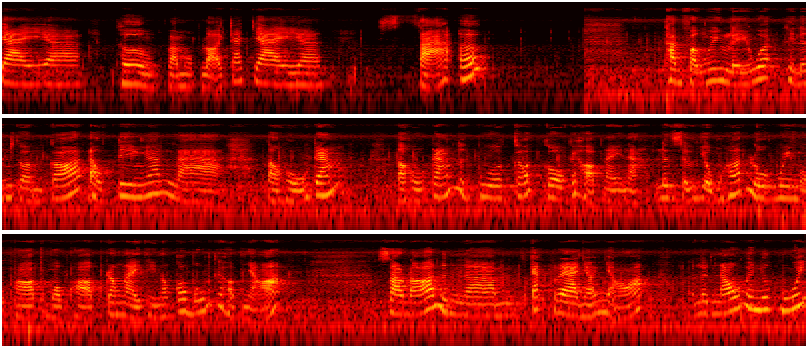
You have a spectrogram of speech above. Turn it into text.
chai à, thường và một loại cá chai à, xả ớt. Thành phần nguyên liệu á, thì Linh gồm có đầu tiên á, là tàu hũ trắng. Tàu hũ trắng Linh mua Costco cái hộp này nè. Linh sử dụng hết luôn nguyên một hộp. Một hộp trong này thì nó có bốn cái hộp nhỏ. Sau đó Linh à, cắt ra nhỏ nhỏ. Linh nấu với nước muối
